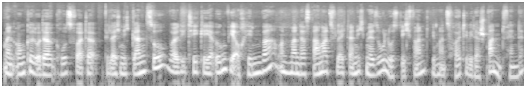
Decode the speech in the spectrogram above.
Mein Onkel oder Großvater vielleicht nicht ganz so, weil die Theke ja irgendwie auch hin war und man das damals vielleicht dann nicht mehr so lustig fand, wie man es heute wieder spannend fände.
